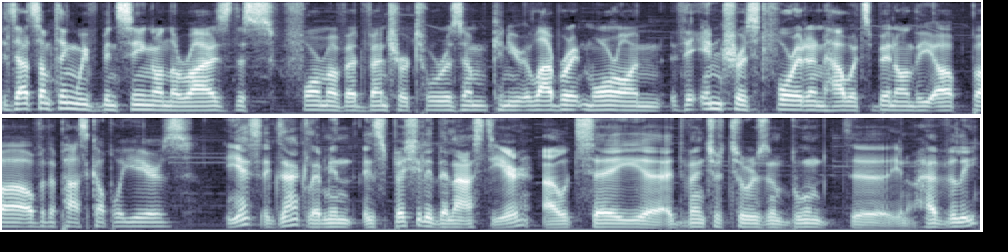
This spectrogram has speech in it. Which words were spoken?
Is that something we've been seeing on the rise, this form of adventure tourism? Can you elaborate more on the interest for it and how it's been on the up uh, over the past couple of years? Yes, exactly. I mean, especially the last year, I would say uh, adventure tourism boomed, uh, you know, heavily.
